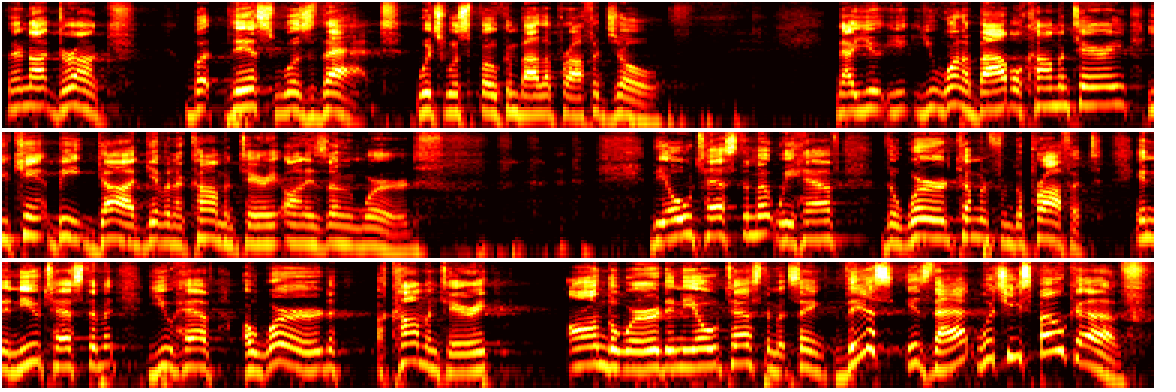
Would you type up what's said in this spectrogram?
They're not drunk. But this was that which was spoken by the prophet Joel. Now, you, you, you want a Bible commentary? You can't beat God giving a commentary on his own word. The Old Testament, we have the word coming from the prophet. In the New Testament, you have a word, a commentary on the word in the Old Testament saying, This is that which he spoke of.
